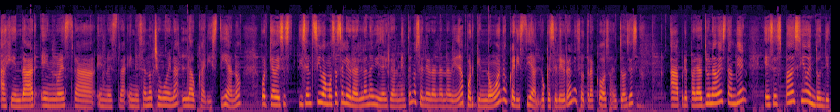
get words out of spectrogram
agendar en nuestra, en nuestra, en esa Nochebuena la Eucaristía, ¿no? Porque a veces dicen sí vamos a celebrar la Navidad y realmente no celebran la Navidad porque no van a Eucaristía, lo que celebran es otra cosa. Entonces, a preparar de una vez también ese espacio en donde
